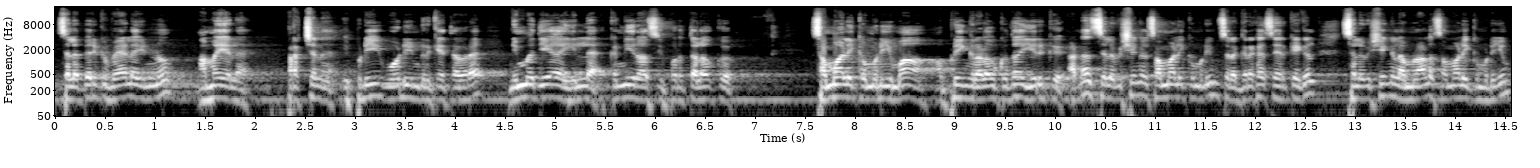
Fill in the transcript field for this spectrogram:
சில பேருக்கு வேலை இன்னும் அமையலை. பிரச்சனை இப்படி ஓடின்னு இருக்கே தவிர நிம்மதியாக இல்லை. கன்னிராசி பொறுத்தளவுக்கு சமாளிக்க முடியுமா அப்படிங்கிற அளவுக்கு தான் இருக்குது ஆனால் சில விஷயங்கள் சமாளிக்க முடியும் சில கிரக சேர்க்கைகள் சில விஷயங்கள் நம்மளால் சமாளிக்க முடியும்.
